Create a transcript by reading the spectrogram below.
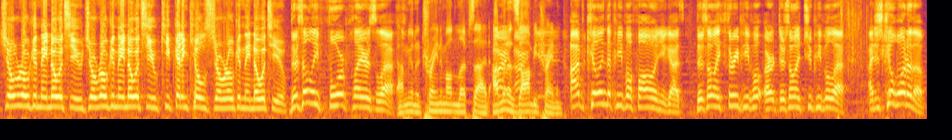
Joe Rogan, they know it's you. Joe Rogan, they know it's you. Keep getting kills, Joe Rogan, they know it's you. There's only four players left. I'm gonna train him on the left side. I'm All gonna right, zombie right, train him. I'm killing the people following you guys. There's only three people, or there's only two people left. I just killed one of them.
